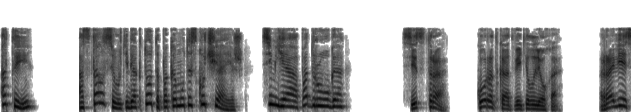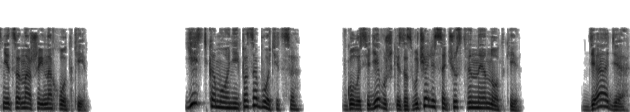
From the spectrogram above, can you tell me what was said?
«А ты? Остался у тебя кто-то, по кому ты скучаешь? Семья, подруга?» «Сестра», — коротко ответил Леха. «Ровесница нашей находки». «Есть кому о ней позаботиться?» В голосе девушки зазвучали сочувственные нотки. «Дядя!»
